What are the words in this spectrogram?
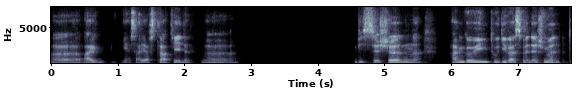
Uh, I yes, I have started uh, this session. I'm going to device management.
